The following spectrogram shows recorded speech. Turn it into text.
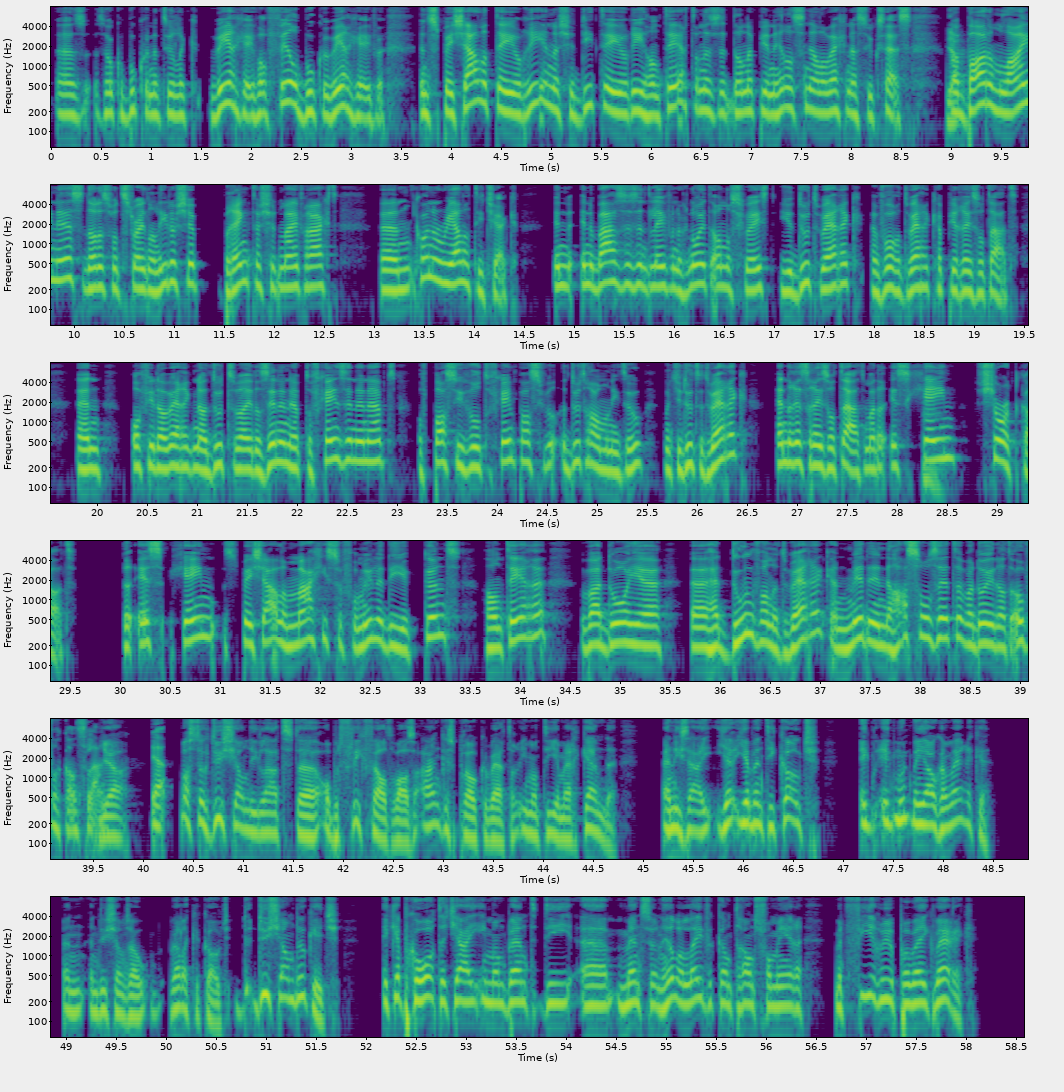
zulke boeken natuurlijk weergeven, of veel boeken weergeven. Een speciale theorie en als je die theorie hanteert, dan, is het, dan heb je een hele snelle weg naar succes. Ja. Maar bottom line is, dat is wat Straight Line Leadership brengt als je het mij vraagt, ehm, gewoon een reality check. In, in de basis is in het leven nog nooit anders geweest. Je doet werk en voor het werk heb je resultaat. En of je dat werk nou doet terwijl je er zin in hebt of geen zin in hebt, of passie voelt of geen passie voelt, het doet er allemaal niet toe. Want je doet het werk en er is resultaat. Maar er is geen shortcut. Er is geen speciale magische formule die je kunt hanteren, waardoor je eh, het doen van het werk en midden in de hassel zitten, waardoor je dat over kan slaan. Ja. Ja. Was toch Duchan die laatst op het vliegveld was, aangesproken werd door iemand die hem herkende. En die zei, "Je- jij bent die coach. Ik, ik moet met jou gaan werken. En, en Duchan zo, welke coach? Du- Dusan Dukic. Ik heb gehoord dat jij iemand bent die eh, mensen hun hele leven kan transformeren met vier uur per week werk.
